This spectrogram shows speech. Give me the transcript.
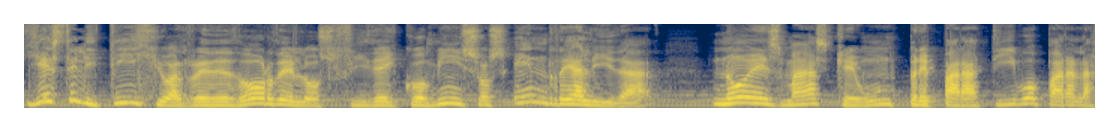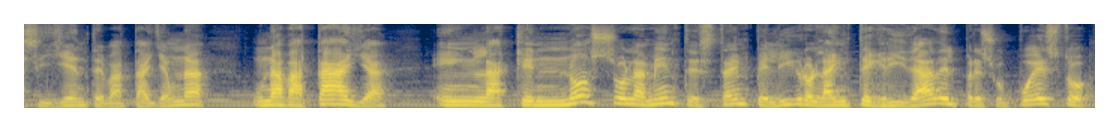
Y este litigio alrededor de los fideicomisos en realidad no es más que un preparativo para la siguiente batalla, una una batalla en la que no solamente está en peligro la integridad del presupuesto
